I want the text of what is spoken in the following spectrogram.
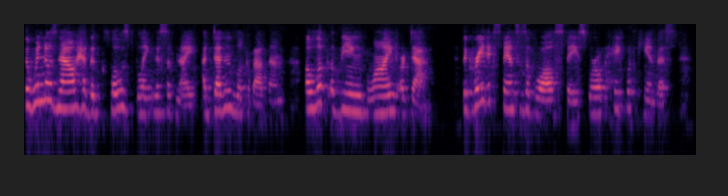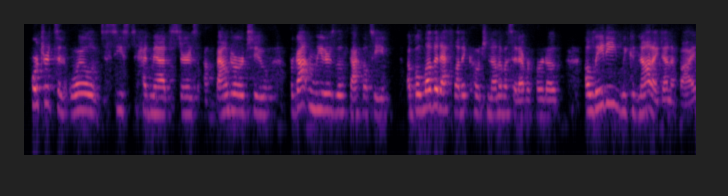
The windows now had the closed blankness of night, a deadened look about them, a look of being blind or deaf. The great expanses of wall space were opaque with canvas, portraits in oil of deceased headmasters, a founder or two, forgotten leaders of the faculty, a beloved athletic coach none of us had ever heard of, a lady we could not identify,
